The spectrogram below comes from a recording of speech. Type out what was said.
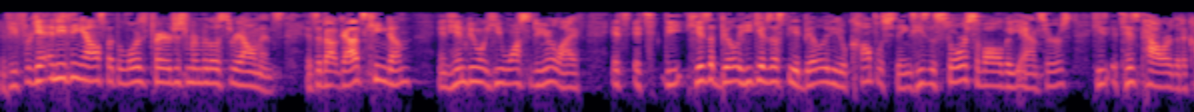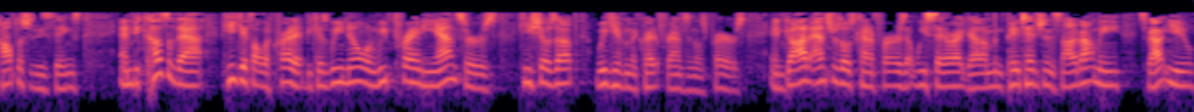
If you forget anything else about the Lord's Prayer, just remember those three elements. It's about God's kingdom and Him doing what He wants to do in your life. It's, it's the, His ability, He gives us the ability to accomplish things. He's the source of all the answers. He, it's His power that accomplishes these things. And because of that, He gets all the credit because we know when we pray and He answers, He shows up, we give Him the credit for answering those prayers. And God answers those kind of prayers that we say, all right, God, I'm going to pay attention. It's not about me. It's about you.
